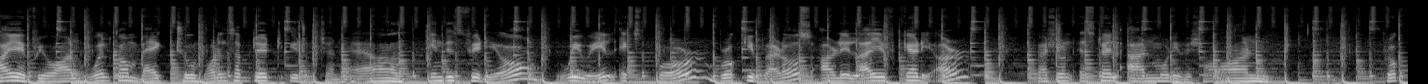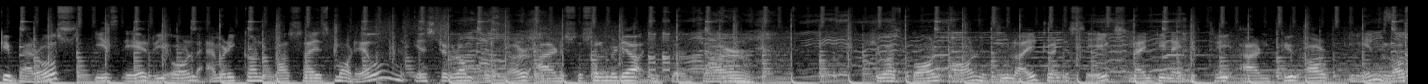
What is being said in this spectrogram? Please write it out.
Hi everyone, welcome back to Models Update YouTube channel. In this video, we will explore Brookie Barrow's early life career, fashion style and motivation. Brookie Barrows is a renowned American plus-size model, Instagram star and social media influencer. She was born on July 26, 1993 and grew up in Los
